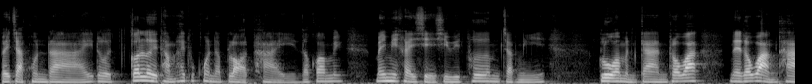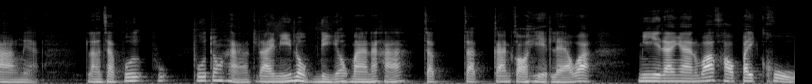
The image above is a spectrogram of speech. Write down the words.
ไปจากคนร้าย โดยก็เลยทำให้ทุกคนปลอดภัย แล้วก็ไม่ไม่มีใครเสียชีวิตเพิ่มจากนี้กลัวเหมือนกัน เพราะว่าในระหว่างทางเนี่ยหลังจากผู้ผู้ผู้ต้องหารายนี้หลบหนีออกมานะคะ จากจากการก่อเหตุแล้วว่ามีรายงานว่าเขาไปขู่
